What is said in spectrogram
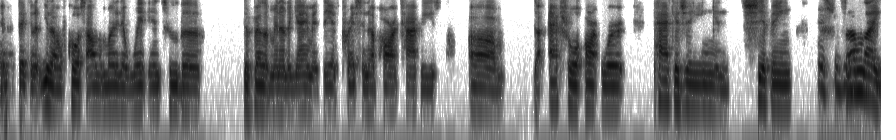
and i'm thinking of you know of course all the money that went into the development of the game and then pressing up hard copies um the actual artwork packaging and shipping so i'm like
